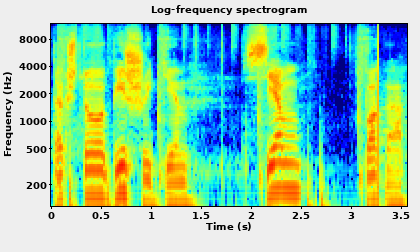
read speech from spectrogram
Так что пишите. Всем пока.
